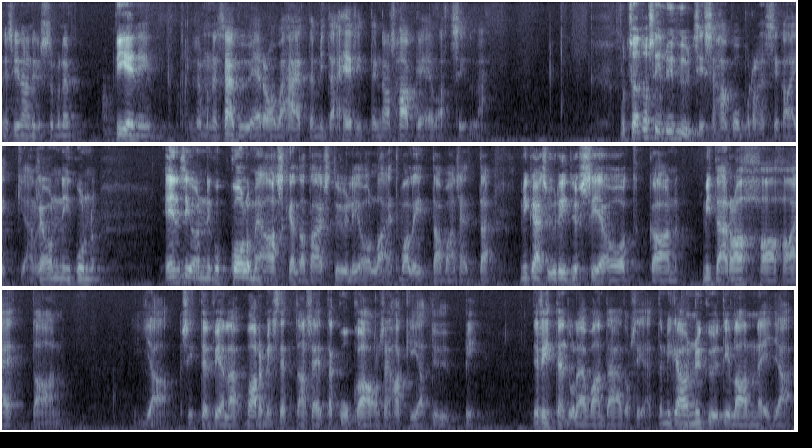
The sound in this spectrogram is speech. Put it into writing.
Niin siinä on niin semmoinen pieni semmoinen sävyero vähän, että mitä he sitten kanssa hakevat sillä. Mutta se on tosi lyhyt siis se hakuprosessi kaikkiaan. Se on niin kuin, ensin on niin kuin kolme askelta taisi tyyli olla, että valittaa vaan se, että mikä yritys siellä ootkaan, mitä rahaa haetaan, ja sitten vielä varmistetaan se, että kuka on se hakijatyyppi. Ja sitten tulee vaan tämä tosiaan, että mikä on nykytilanne ja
